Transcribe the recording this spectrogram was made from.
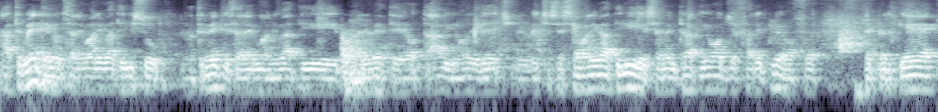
altrimenti non saremmo arrivati lì su, altrimenti saremmo arrivati probabilmente ottavi, non decimi. Invece se siamo arrivati lì e siamo entrati oggi a fare i playoff è perché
